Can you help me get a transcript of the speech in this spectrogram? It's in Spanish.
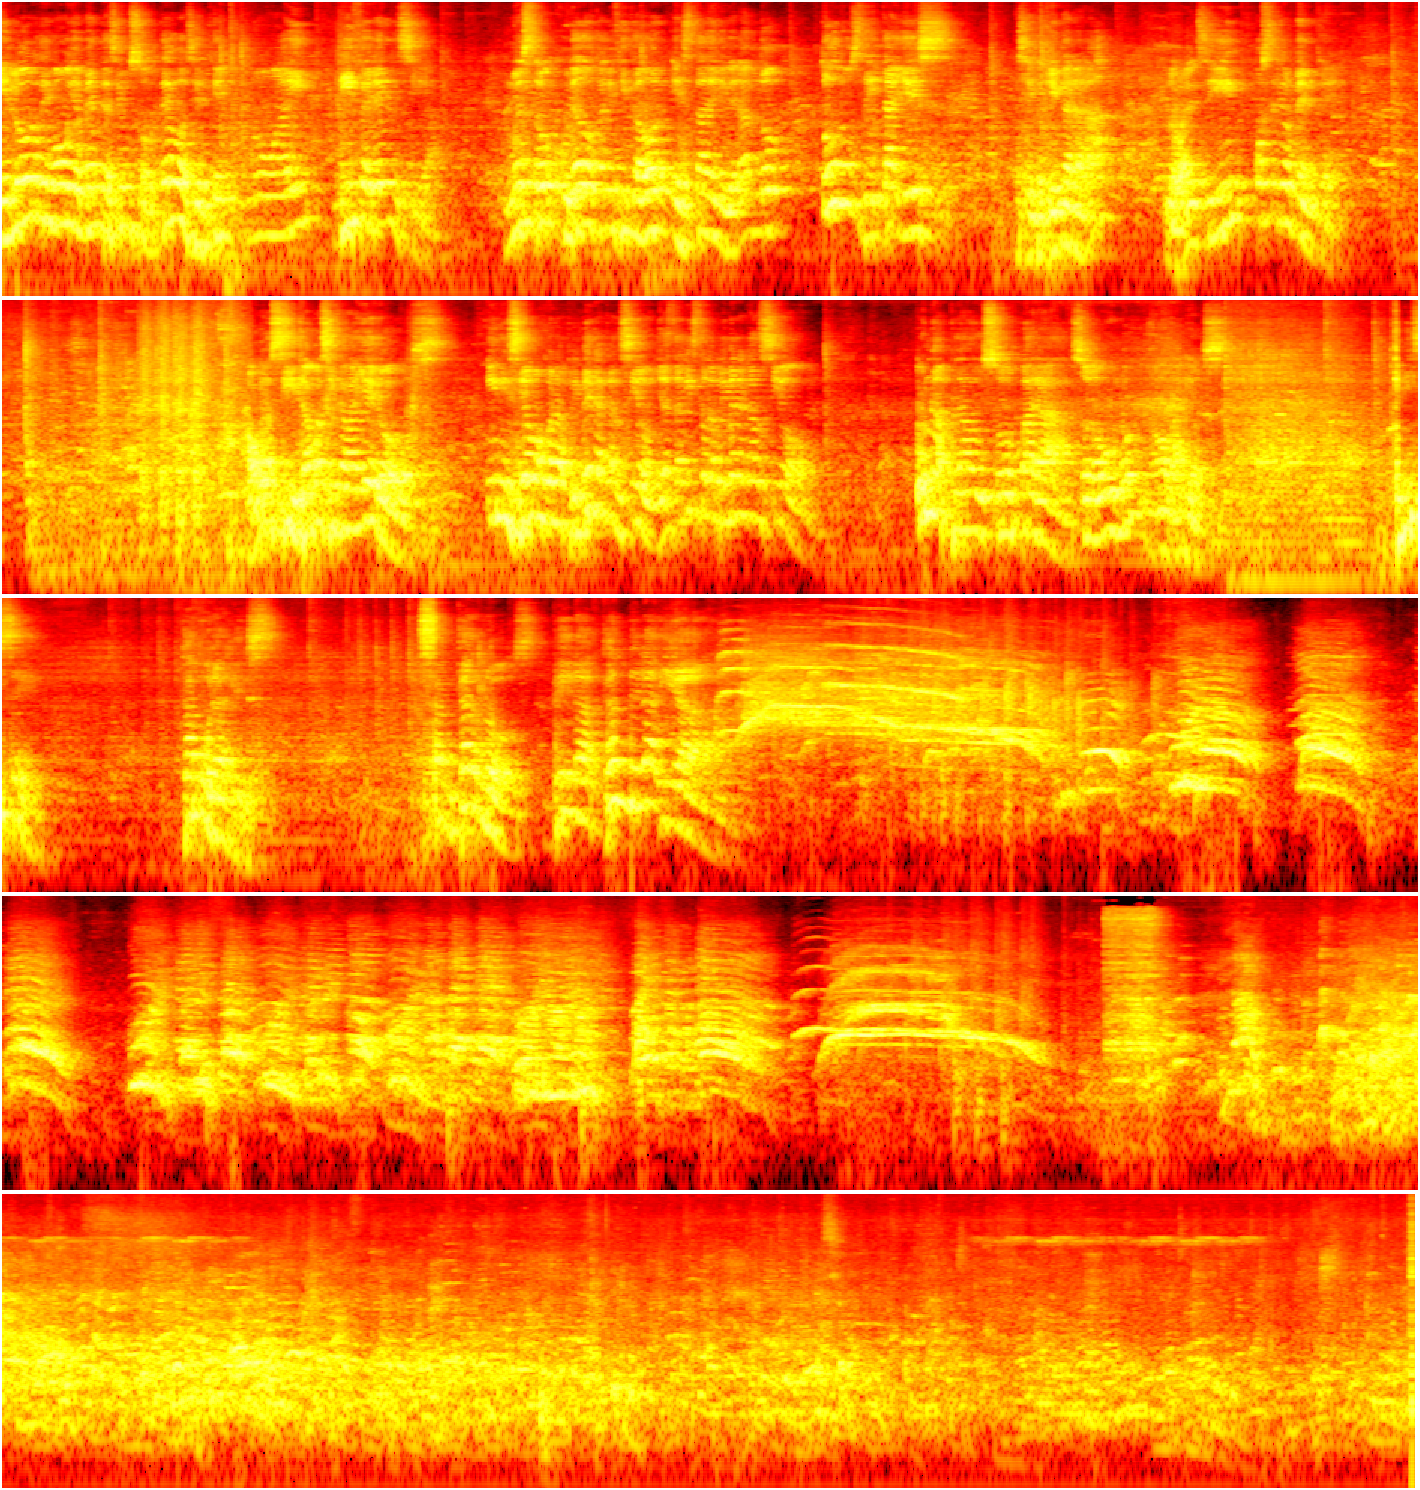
El orden obviamente es un sorteo, así es que no hay diferencia. Nuestro jurado calificador está deliberando todos los detalles, así que ¿quién ganará? Lo va a decidir posteriormente. Ahora sí, damas y caballeros, iniciamos con la primera canción. ¿Ya está lista la primera canción? Un aplauso para solo uno, no varios. ¿Qué dice? Caporales, San Carlos de la Candelaria.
